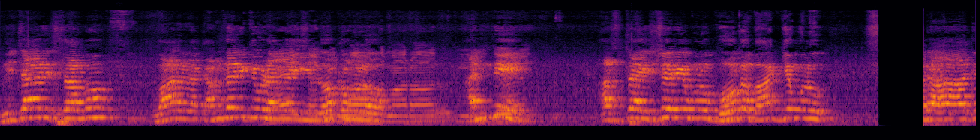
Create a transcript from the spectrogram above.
విచారిస్తామో వాళ్ళకందరికీ కూడా ఈ లోకంలో అన్ని అష్ట ఐశ్వర్యములు భోగ భాగ్యములు రాజ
